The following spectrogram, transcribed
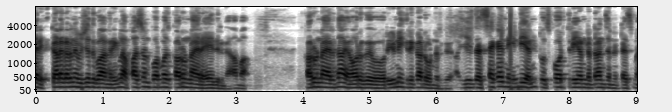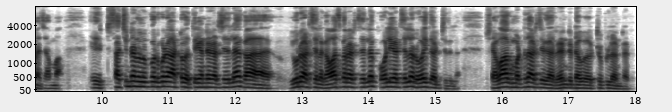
சரி கடை கடனை விஷயத்துக்கு வாங்குறீங்களா? ஃபர்ஸ்ட் அண்ட் ஃபார்மஸ்ட் கருண் நாயரை எழுதிருங்க. ஆமாம் கருண் நாயர் தான் அவருக்கு ஒரு யூனிக் ரெக்கார்டு ஒன்று இருக்குது is the second Indian to score three hundred runs in test match ஆமாம் சச்சின் டெண்டுல்கர் கூட அட்டு த்ரீ ஹண்ட்ரட் அடிச்சதில்ல க இவரும் அடிச்சதில்ல கவாஸ்கர் அடிச்சதில்ல கோலி அடிச்சதில்ல ரோஹித் அடிச்சதில்ல. ஷெவாக் மட்டும் தான் அடிச்சிருக்காரு ரெண்டு டபுள் ட்ரிபிள் ஹண்ட்ரட்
